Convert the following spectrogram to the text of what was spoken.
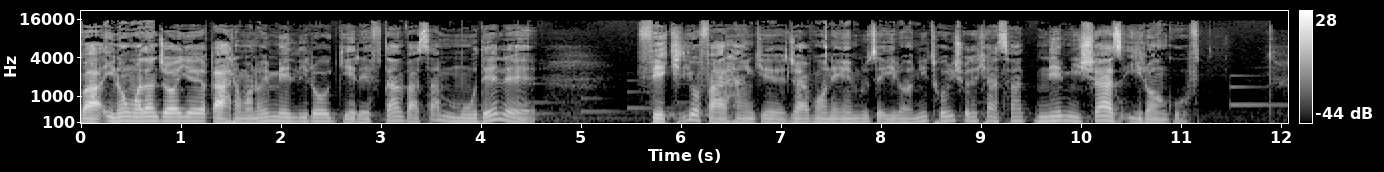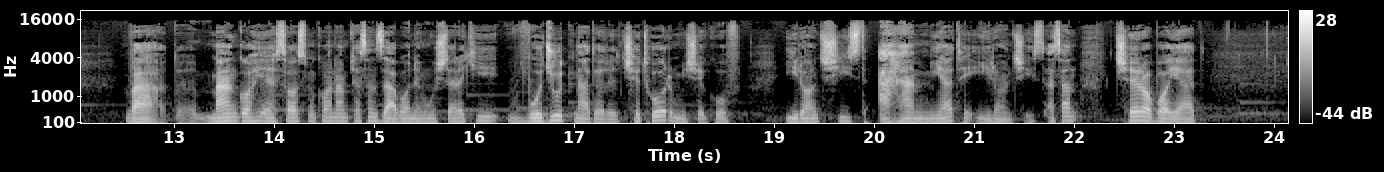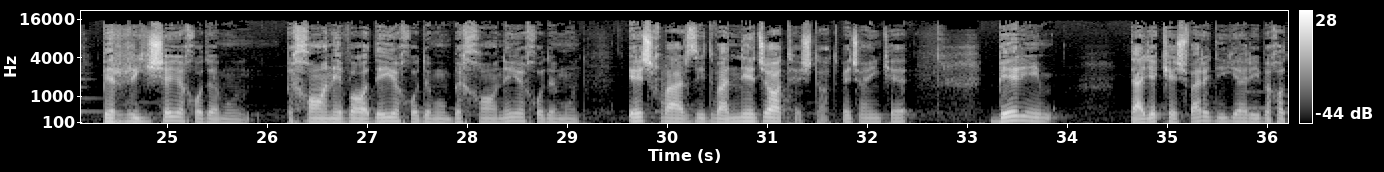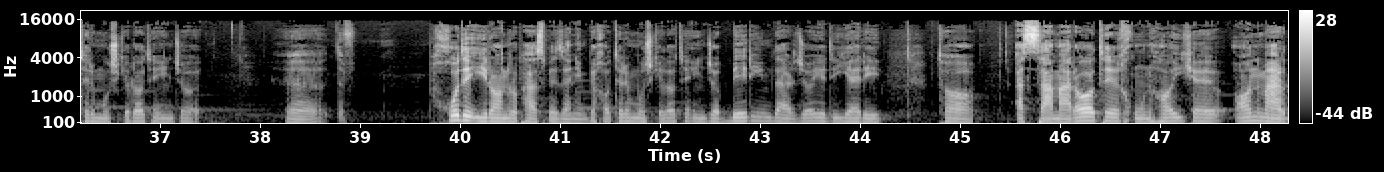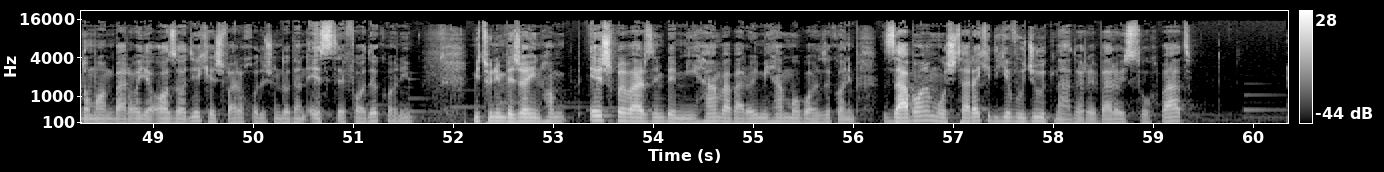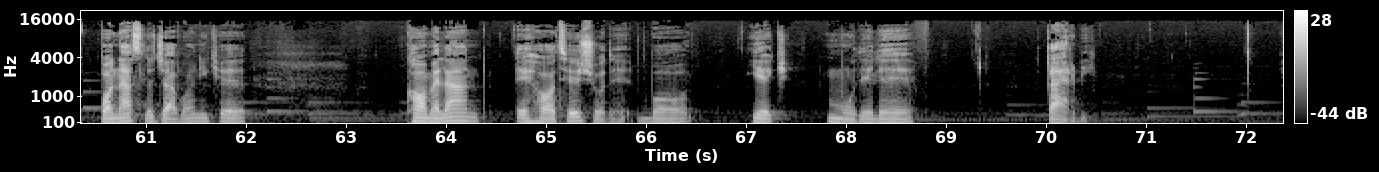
و اینا اومدن جای قهرمانای ملی رو گرفتن و اصلا مدل فکری و فرهنگ جوان امروز ایرانی طوری شده که اصلا نمیشه از ایران گفت. و من گاهی احساس می‌کنم که اصلا زبان مشترکی وجود نداره. چطور میشه گفت ایران چیست؟ اهمیت ایران چیست؟ اصلا چرا باید به ریشه خودمون به خانواده خودمون به خانه خودمون عشق ورزید و نجاتش داد؟ به جای اینکه بریم در یک کشور دیگری به خاطر مشکلات اینجا خود ایران رو پس بزنیم به خاطر مشکلات اینجا بریم در جای دیگری تا از ثمرات خونهایی که آن مردمان برای آزادی کشور خودشون دادن استفاده کنیم. می‌تونیم به جای اینها عشق بورزیم به میهم و برای میهم مبارزه کنیم. زبان مشترکی دیگه وجود نداره برای صحبت. با نسل جوانی که کاملا احاطه شده با یک مدل غربی.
